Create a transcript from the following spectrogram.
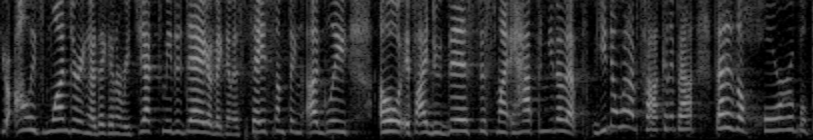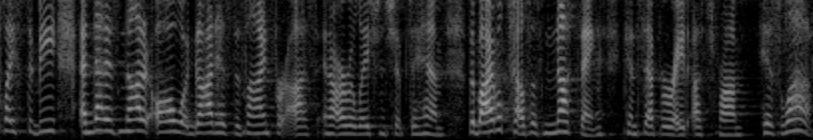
You're always wondering, are they going to reject me today? Are they going to say something ugly? Oh, if I do this, this might happen. You know that, you know what I'm talking about? That is a horrible place to be. And that is not at all what God has designed for us in our relationship to Him. The Bible tells us nothing can separate us from His love.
